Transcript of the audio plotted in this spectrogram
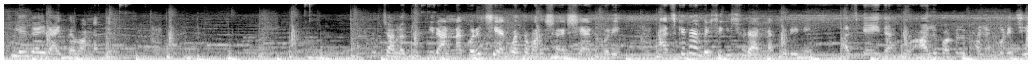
ভুলে যাই রায়তা বানাতে। চলো, কী কী রান্না করেছি একবার তোমাদের সঙ্গে শেয়ার করি। আজকে না বেশি কিছু রান্না করিনি। আজকে এই দেখো, আলু পটল ভাজা করেছি,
